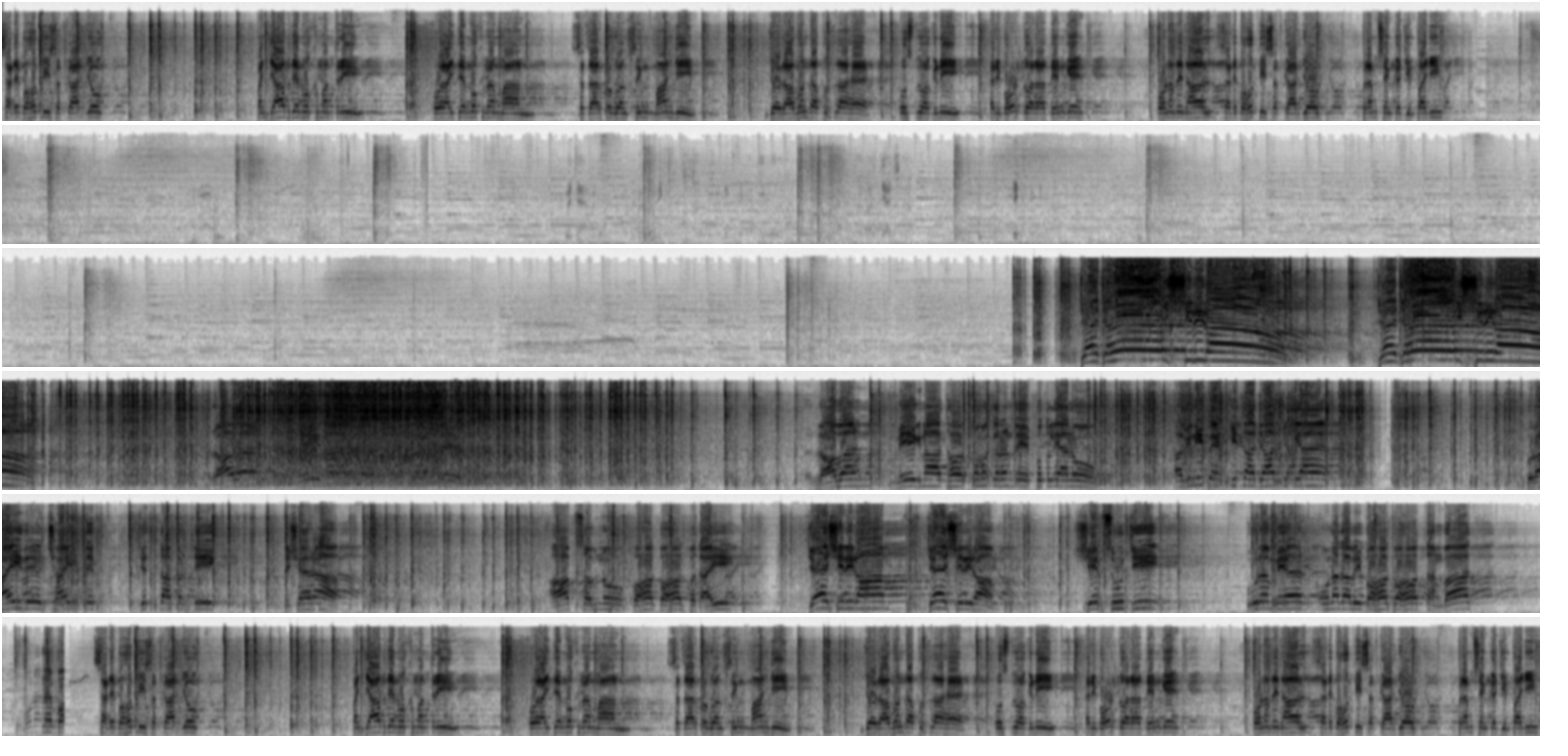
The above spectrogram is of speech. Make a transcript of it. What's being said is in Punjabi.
ਸਾਡੇ ਬਹੁਤ ਹੀ ਸਤਿਕਾਰਯੋਗ ਪੰਜਾਬ ਦੇ ਮੁੱਖ ਮੰਤਰੀ ਔਰ ਅੱਜ ਦੇ ਮੁੱਖ ਮਹਿਮਾਨ ਸਰਦਾਰ ਭਗਵੰਤ ਸਿੰਘ ਮਾਨ ਜੀ, ਜੋ ਰਾਵਣ ਦਾ ਪੁਤਲਾ ਹੈ, ਉਸ ਨੂੰ ਅਗਨੀ ਰਿਮੋਟ ਦੁਆਰਾ ਦੇਣਗੇ। ਉਹਨਾਂ ਦੇ ਨਾਲ ਸਾਡੇ ਬਹੁਤ ਹੀ ਸਤਿਕਾਰਯੋਗ ਬ੍ਰਹਮ ਸ਼ੰਕਰ ਜਿੰਪਾ ਜੀ ਜੈ ਜੈ ਸ਼੍ਰੀ ਰਾਮ। ਜੈ ਜੈ ਸ਼੍ਰੀ ਰਾਮ। ਰਾਵਣ ਰਾਵਣ ਮੇਗਨਾਥ ਔਰ ਕੁੰਭਕਰਨ ਦੇ ਪੁਤਲਿਆਂ ਨੂੰ ਅਗਨੀ ਭੇਟ ਕੀਤਾ ਜਾ ਚੁੱਕਿਆ ਹੈ। ਬੁਰਾਈ ਦੇ ਉਛਾਈ ਤੇ ਜਿੱਤ ਦਾ ਪ੍ਰਤੀਕ ਦੁਸ਼ਹਿਰਾ ਆਪ ਸਭ ਨੂੰ ਬਹੁਤ ਬਹੁਤ ਵਧਾਈ। ਜੈ ਸ਼੍ਰੀ ਰਾਮ, ਜੈ ਸ਼੍ਰੀ ਰਾਮ। ਸ਼ਿਵ ਸੂਤ ਜੀ ਪੂਰਾ ਮੇਅਰ, ਉਹਨਾਂ ਦਾ ਵੀ ਬਹੁਤ ਬਹੁਤ ਧੰਨਵਾਦ। ਉਹਨਾਂ ਨੇ ਬਹੁਤ ਸਾਡੇ ਬਹੁਤ ਹੀ ਸਤਿਕਾਰਯੋਗ ਪੰਜਾਬ ਦੇ ਮੁੱਖ ਮੰਤਰੀ ਔਰ ਅੱਜ ਦੇ ਮੁੱਖ ਮਹਿਮਾਨ ਸਰਦਾਰ ਭਗਵੰਤ ਸਿੰਘ ਮਾਨ ਜੀ, ਜੋ ਰਾਵਣ ਦਾ ਪੁਤਲਾ ਹੈ ਉਸ ਨੂੰ ਅਗਨੀ ਰਿਮੋਟ ਦੁਆਰਾ ਦੇਣਗੇ। ਉਹਨਾਂ ਦੇ ਨਾਲ ਸਾਡੇ ਬਹੁਤ ਹੀ ਸਤਿਕਾਰਯੋਗ ਬ੍ਰਹਮ ਸ਼ੰਕਰ ਜਿੰਪਾ ਜੀ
